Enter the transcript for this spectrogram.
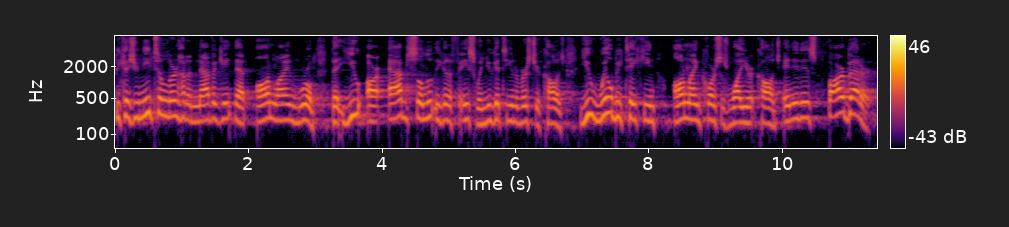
because you need to learn how to navigate that online world that you are absolutely going to face when you get to university or college. You will be taking online courses while you're at college, and it is far better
